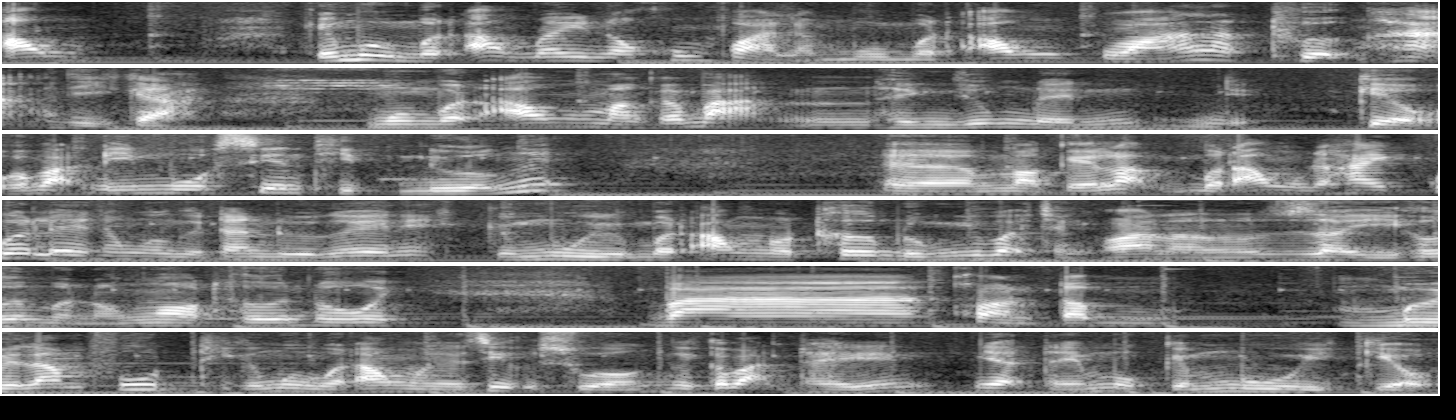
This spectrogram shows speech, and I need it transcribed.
ong. Cái mùi mật ong đây nó không phải là mùi mật ong quá là thượng hạng gì cả. Mùi mật ong mà các bạn hình dung đến kiểu các bạn đi mua xiên thịt nướng ấy Ờ, mà cái loại mật ong nó hay quét lên trong người ta nướng lên ấy, cái mùi mật ong nó thơm đúng như vậy, chẳng qua là nó dày hơn mà nó ngọt hơn thôi. Và khoảng tầm 15 phút thì cái mùi mật ong nó dịu xuống thì các bạn thấy, nhận thấy một cái mùi kiểu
